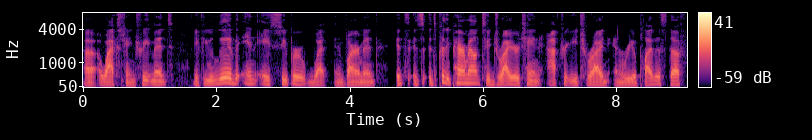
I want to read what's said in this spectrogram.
uh, a wax chain treatment. If you live in a super wet environment, it's, it's, it's pretty paramount to dry your chain after each ride and reapply this stuff.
